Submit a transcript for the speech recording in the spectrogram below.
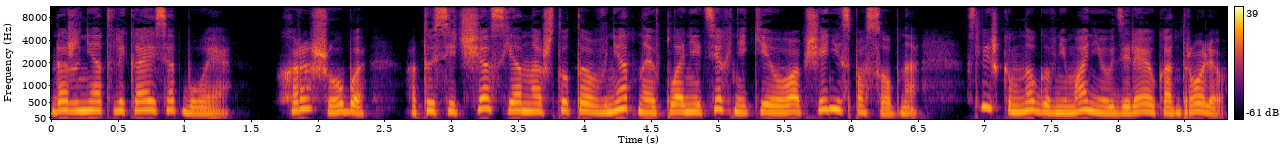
даже не отвлекаясь от боя. Хорошо бы, а то сейчас я на что-то внятное в плане техники вообще не способна. Слишком много внимания уделяю контролю.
